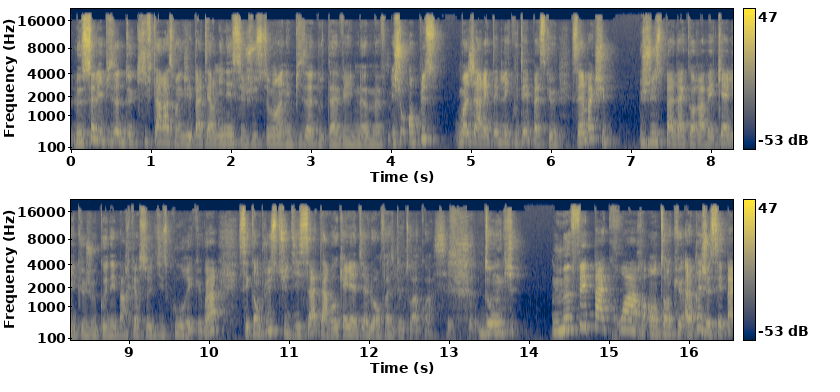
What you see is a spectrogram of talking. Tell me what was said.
le seul épisode de Kif Taras, moi, que j'ai pas terminé, c'est justement un épisode où t'avais une meuf. Mais je- en plus, moi, j'ai arrêté de l'écouter parce que c'est même pas que je suis juste pas d'accord avec elle et que je connais par cœur ce discours et que voilà, c'est qu'en plus tu dis ça, t'as Rokhaya Diallo en face de toi, quoi. C'est chaud. Donc, me fais pas croire en tant que. Après, je sais pas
